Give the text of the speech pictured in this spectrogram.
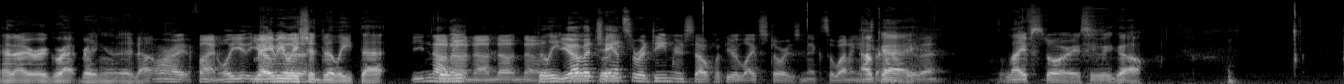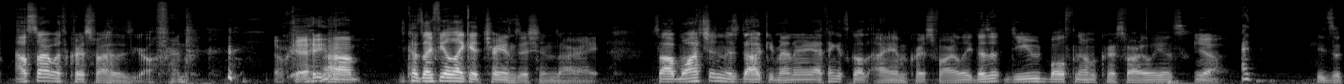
and I regret bringing it up. All right, fine. Well, you, you Maybe we a- should delete that. You, no, Delete. no, no, no, no. Delete, you have a delete, delete. chance to redeem yourself with your life stories, Nick. So why don't you try Okay. and do that? Life stories. Here we go. I'll start with Chris Farley's girlfriend, Okay. um, because I feel like it transitions all right. So I'm watching this documentary. I think it's called "I Am Chris Farley." Does it? Do you both know who Chris Farley is? yeah. I. He's a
